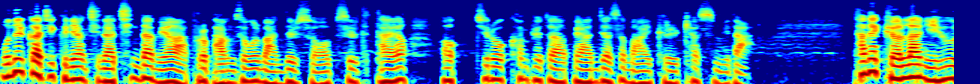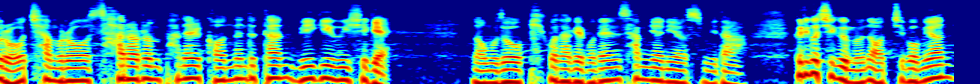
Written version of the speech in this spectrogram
오늘까지 그냥 지나친다면 앞으로 방송을 만들 수 없을 듯하여 억지로 컴퓨터 앞에 앉아서 마이크를 켰습니다. 탄핵 변란 이후로 참으로 살얼음 판을 걷는 듯한 위기의식에 너무도 피곤하게 보낸 3년이었습니다. 그리고 지금은 어찌 보면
